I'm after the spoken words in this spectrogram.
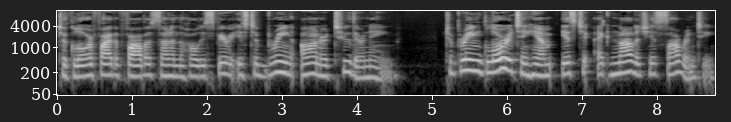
To glorify the Father, Son, and the Holy Spirit is to bring honor to their name. To bring glory to Him is to acknowledge His sovereignty,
